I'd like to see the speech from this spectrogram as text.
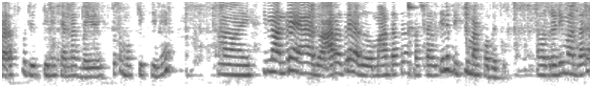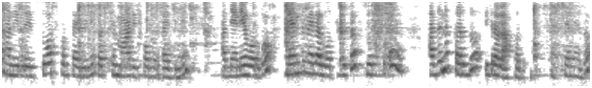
ಕರಗಿಸ್ಬಿಟ್ಟಿರ್ತೀನಿ, ಚೆನ್ನಾಗಿ ಬೇಯಿಸ್ಬಿಟ್ಟು ಮುಚ್ಚಿಕ್ತೀನಿ ಇಲ್ಲ ಅಂದರೆ ಅದು ಆರೋದ್ರೆ ಅದು ಮಾಡಿದಾಗ ಕಷ್ಟ ಆಗುತ್ತೆ. ಇಲ್ಲ, ಬಿಸಿ ಮಾಡ್ಕೋಬೇಕು. ಅವಾಗ ರೆಡಿ ಮಾಡಿದಾಗ ನಾನು ಇಲ್ಲಿ ತೋರಿಸ್ಕೊಡ್ತಾ ಇದ್ದೀನಿ. ಫಸ್ಟೇ ಮಾಡಿ ಇಟ್ಕೊಬಿಡ್ತಾ ಇದ್ದೀನಿ. ಅದು ನೆನೆಯವರೆಗೂ. ನೆನೆದ ಮೇಲೆ ಅದು ಒತ್ಬಿಟ್ಟು ಸುಟ್ಬಿಟ್ಟು ಅದನ್ನು ಕರೆದು ಇದ್ರಲ್ಲಿ ಹಾಕೋದು. ಅಷ್ಟೇ ಅದು.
